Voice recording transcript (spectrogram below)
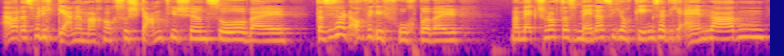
Aber das würde ich gerne machen, auch so Stammtische und so, weil das ist halt auch wirklich fruchtbar, weil man merkt schon oft, dass Männer sich auch gegenseitig einladen,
